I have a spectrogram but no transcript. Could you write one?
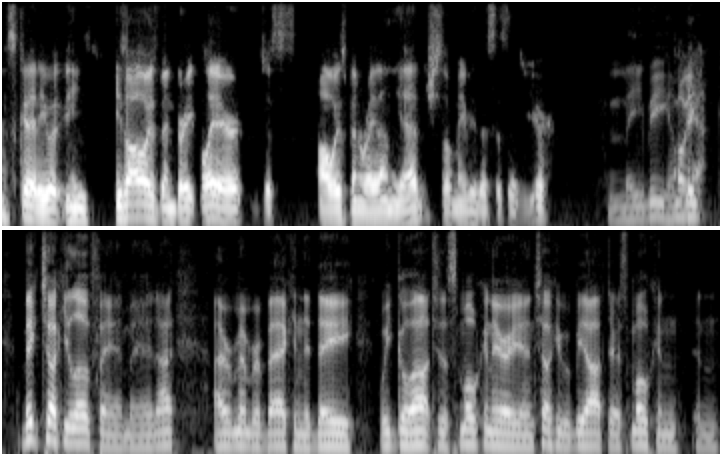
it's good. He wa- he he's always been a great player, just always been right on the edge. So maybe this is his year. Maybe. I'm Oh, a big, yeah. big Chucky Love fan, man. I I remember back in the day, we'd go out to the smoking area, and Chucky would be out there smoking, and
